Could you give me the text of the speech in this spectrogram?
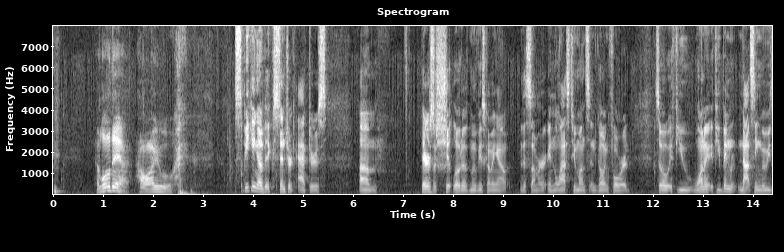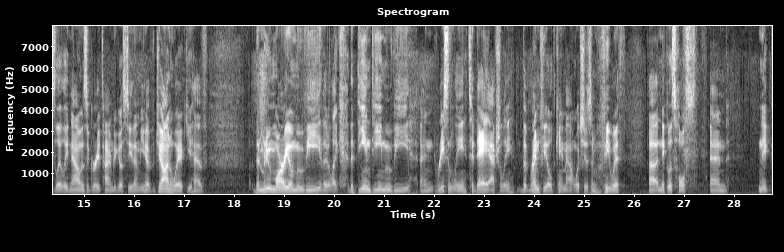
Hello there. How are you? Speaking of eccentric actors, um, there's a shitload of movies coming out this summer in the last two months and going forward. So if you want to, if you've been not seeing movies lately, now is a great time to go see them. You have John Wick, you have the new Mario movie, they're like the D and D movie, and recently today actually, the Renfield came out, which is a movie with uh, Nicholas Hoult and Nick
